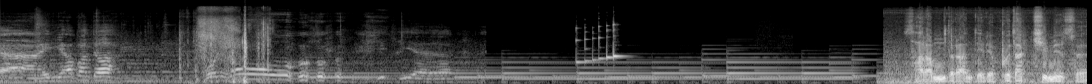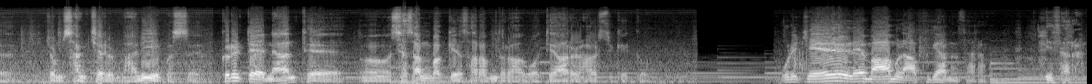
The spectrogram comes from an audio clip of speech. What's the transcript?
자, 이제 한 번 더. 오, 이야. 사람들한테 이렇게 부닥치면서 좀 상처를 많이 입었어요. 그럴 때 나한테 어, 세상 밖의 사람들하고 대화를 할 수 있게끔 우리 제일 내 마음을 아프게 하는 사람 이 사람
